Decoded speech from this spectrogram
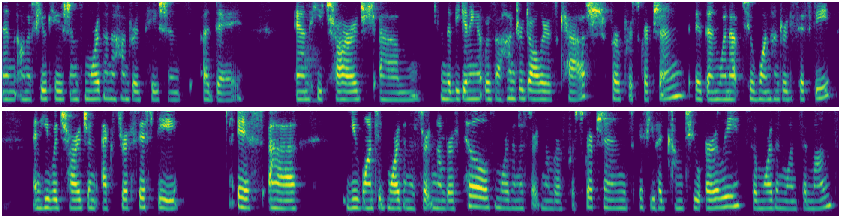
and on a few occasions, more than 100 patients a day. And he charged um, in the beginning, it was $100 cash for a prescription. It then went up to 150 and he would charge an extra 50 if uh, you wanted more than a certain number of pills, more than a certain number of prescriptions, if you had come too early, so more than once a month,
